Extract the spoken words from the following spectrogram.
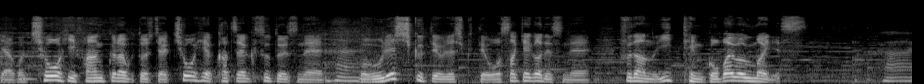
いや、この張飛ファンクラブとしては張飛が活躍するとですね、はもう嬉しくて嬉しくてお酒がですね、普段の1.5倍はうまいです。い。は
